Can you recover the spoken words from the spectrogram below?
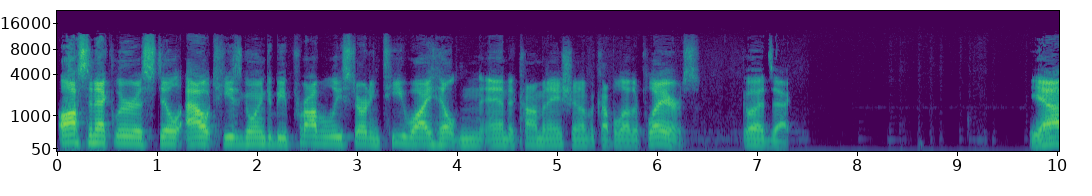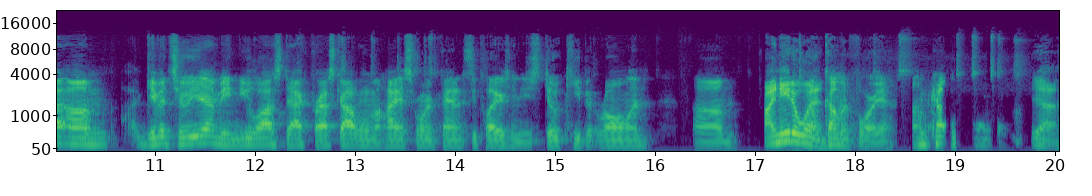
Austin Ekeler is still out. He's going to be probably starting T.Y. Hilton and a combination of a couple other players. Go ahead, Zach. Yeah, um, give it to you. I mean, you lost Dak Prescott, one of the highest scoring fantasy players, and you still keep it rolling. Um, I need a win. I'm coming for you. I'm coming. For you. Yeah.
